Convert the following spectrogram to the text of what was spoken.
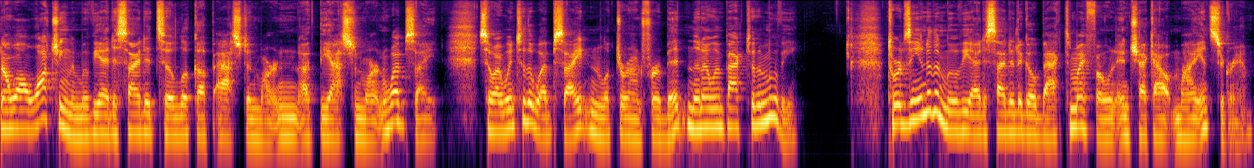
Now, while watching the movie, I decided to look up Aston Martin at the Aston Martin website. So I went to the website and looked around for a bit, and then I went back to the movie. Towards the end of the movie, I decided to go back to my phone and check out my Instagram.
